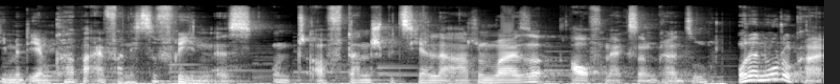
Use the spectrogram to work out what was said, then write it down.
die mit ihrem Körper einfach nicht zufrieden ist und auf dann spezielle Art und Weise Aufmerksamkeit sucht. Oder Nodoka,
